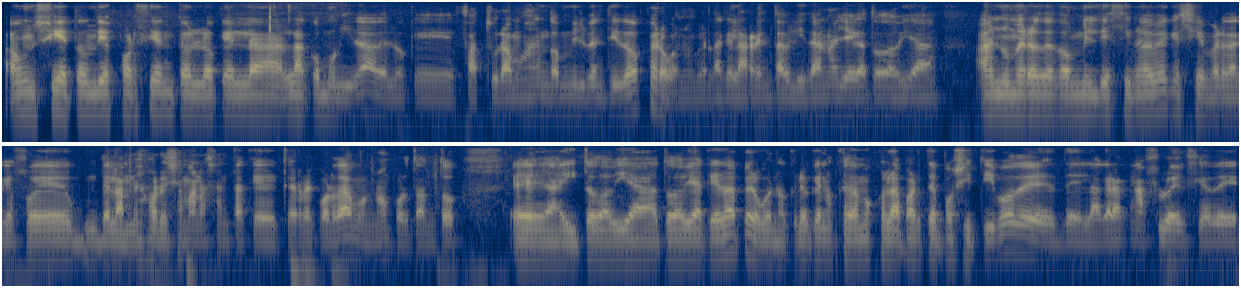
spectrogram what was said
a un 7 o un 10% en lo que es la, la, comunidad de lo que facturamos en 2022, pero bueno, es verdad que la rentabilidad no llega todavía al número de 2019, que sí es verdad que fue de las mejores Semanas Santas que, recordamos, ¿no? Por tanto, eh, ahí todavía, todavía queda, pero bueno, creo que nos quedamos con la parte positiva de, la gran afluencia de,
